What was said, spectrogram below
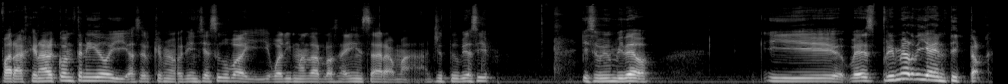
para generar contenido y hacer que mi audiencia suba y igual y mandarlos a Instagram, a YouTube y así. Y subí un video. Y pues primer día en TikTok.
